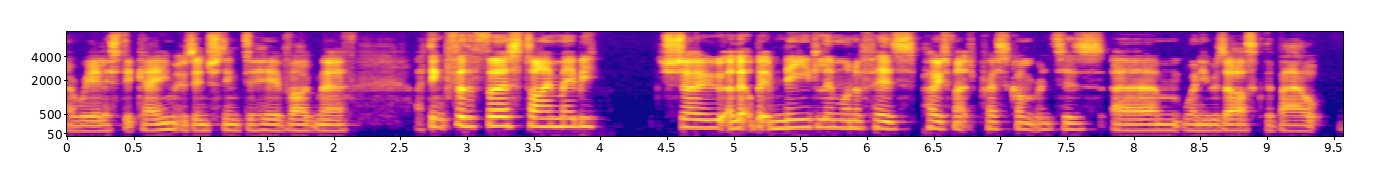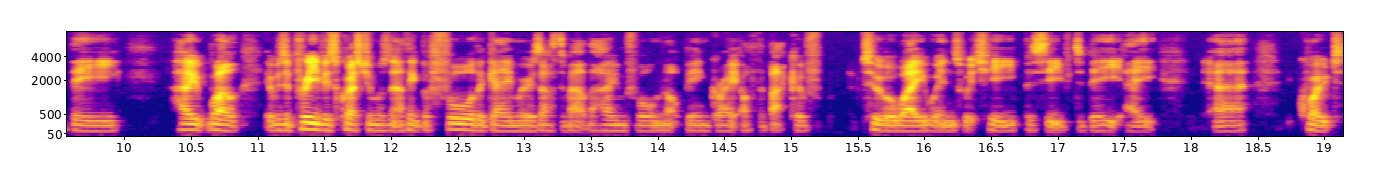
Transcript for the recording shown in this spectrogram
a realistic aim. It was interesting to hear Wagner, I think for the first time, maybe show a little bit of needle in one of his post-match press conferences um, when he was asked about the home. Well, it was a previous question, wasn't it? I think before the game, where he was asked about the home form not being great off the back of two away wins, which he perceived to be a uh, quote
